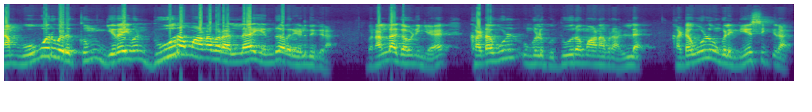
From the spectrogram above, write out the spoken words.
நம் ஒவ்வொருவருக்கும் இறைவன் தூரமானவர் அல்ல என்று அவர் எழுதுகிறார். இப்ப நல்லா கவனிங்க கடவுள் உங்களுக்கு தூரமானவர் அல்ல. கடவுள் உங்களை நேசிக்கிறார்.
